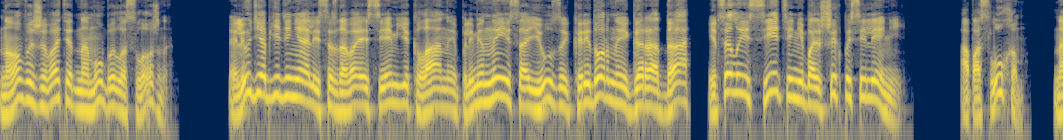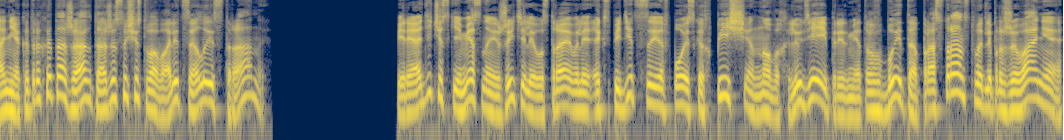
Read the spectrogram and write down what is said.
Но выживать одному было сложно. Люди объединялись, создавая семьи, кланы, племенные союзы, коридорные города и целые сети небольших поселений. А по слухам, на некоторых этажах даже существовали целые страны. Периодически местные жители устраивали экспедиции в поисках пищи, новых людей, предметов быта, пространства для проживания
